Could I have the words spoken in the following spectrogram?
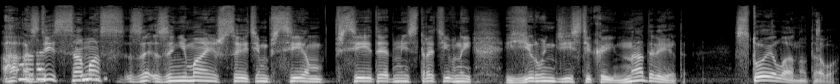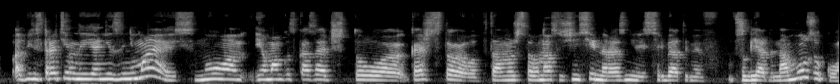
А, а здесь сама занимаешься этим всем, всей этой административной ерундистикой. Надо ли это? Стоило оно того? Административно я не занимаюсь, но я могу сказать, что, конечно, стоило, потому что у нас очень сильно разнились с ребятами взгляды на музыку,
